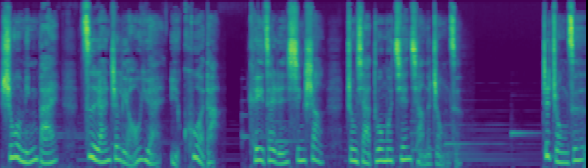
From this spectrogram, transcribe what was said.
使我明白自然之辽远与扩大。可以在人心上种下多么坚强的种子。这种子，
